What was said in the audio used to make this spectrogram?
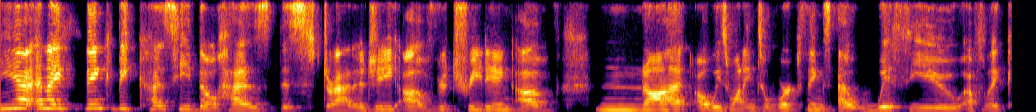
yeah, and I think because he though has this strategy of retreating, of not always wanting to work things out with you, of like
